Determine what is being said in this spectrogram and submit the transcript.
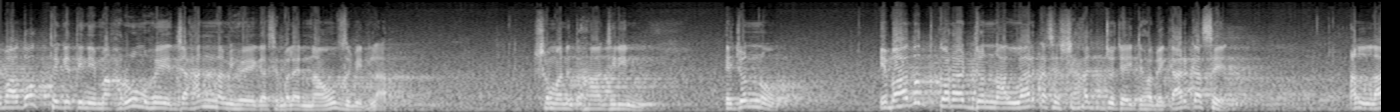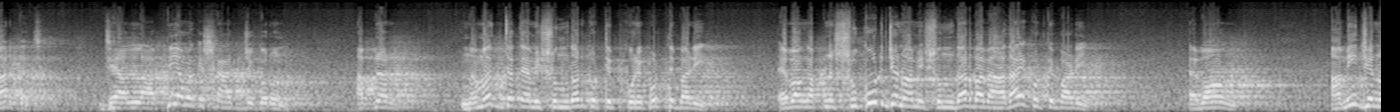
এবাদত থেকে তিনি মাহরুম হয়ে জাহান্নামি হয়ে গেছে বলেন নাউজবিল্লা সম্মানিত হাজিরিন, এজন্য এবাদত করার জন্য আল্লাহর কাছে সাহায্য চাইতে হবে। কার কাছে? আল্লাহর কাছে। যে আল্লাহ, আপনি আমাকে সাহায্য করুন। আপনার নামাজ যাতে আমি সুন্দর করতে, করে পড়তে পারি এবং আপনার শুকুর যেন আমি সুন্দরভাবে আদায় করতে পারি এবং আমি যেন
